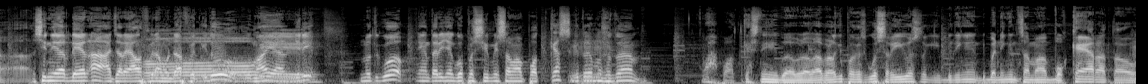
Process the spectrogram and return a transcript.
uh, senior DNA acara Alvin sama Oh, David itu lumayan. iya. Jadi menurut gua yang tadinya gue pesimis sama podcast gitu ya maksudnya wah podcast nih bla bla bla apalagi podcast gue serius lagi dibandingin dibandingin sama Boker atau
